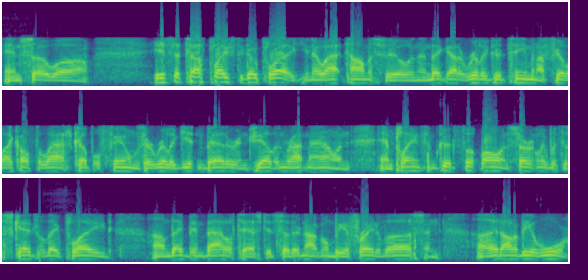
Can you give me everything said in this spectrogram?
And so, uh, it's a tough place to go play, you know, at Thomasville, and then they got a really good team, and I feel like off the last couple films, they're really getting better and gelling right now, and and playing some good football, and certainly with the schedule they played, um, they've been battle tested, so they're not going to be afraid of us, and uh, it ought to be a war.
